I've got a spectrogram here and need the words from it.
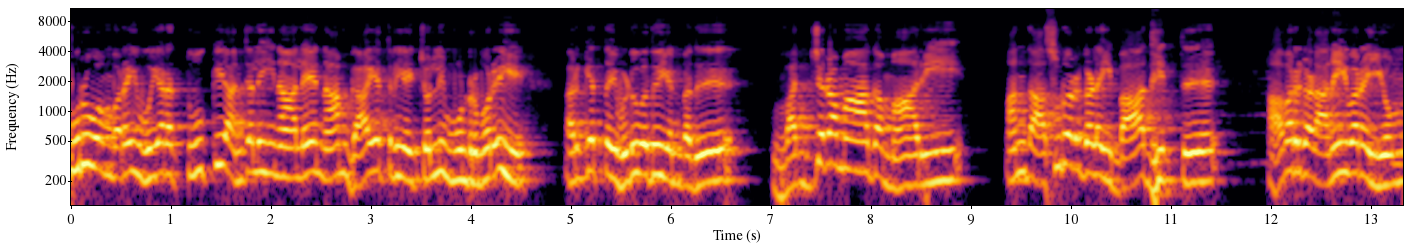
புருவம் வரை உயரத் தூக்கி அஞ்சலியினாலே நாம் காயத்ரியை சொல்லி மூன்று முறை அர்க்கத்தை விடுவது என்பது வஜ்ரமாக மாறி அந்த அசுரர்களை பாதித்து அவர்கள் அனைவரையும்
